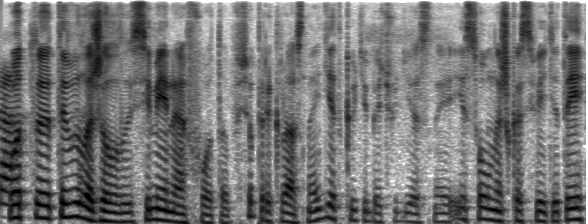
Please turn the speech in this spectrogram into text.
Да. Вот э, ты выложил семейное фото, все прекрасно, и детки у тебя чудесные, и солнышко светит, и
